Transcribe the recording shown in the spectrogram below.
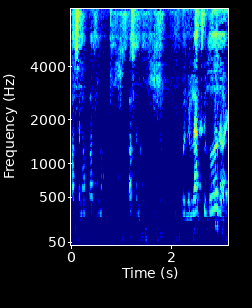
না না পাশে না ওই যে লাগছে বোঝা যায়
